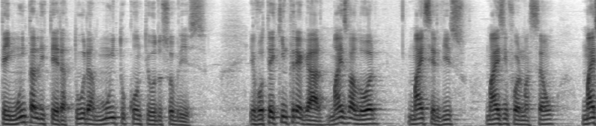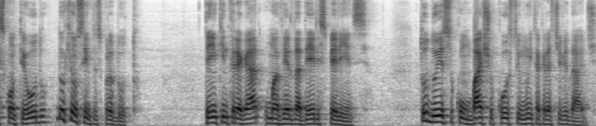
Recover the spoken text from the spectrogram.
Tem muita literatura, muito conteúdo sobre isso eu vou ter que entregar mais valor, mais serviço, mais informação, mais conteúdo do que um simples produto. Tenho que entregar uma verdadeira experiência. Tudo isso com baixo custo e muita criatividade.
